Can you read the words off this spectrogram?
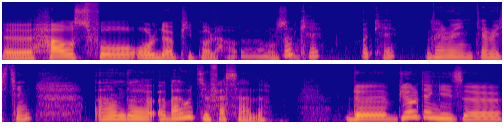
a house for older people uh, also Okay. Okay. Very interesting. And uh, about the facade. The building is uh,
